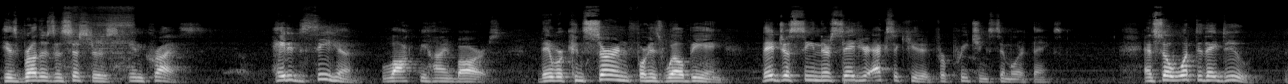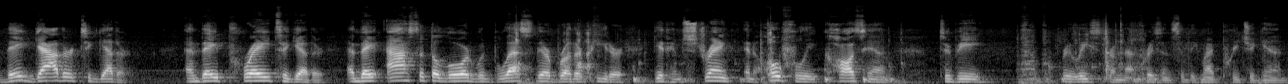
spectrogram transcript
his brothers and sisters in Christ hated to see him locked behind bars. They were concerned for his well being. They've just seen their Savior executed for preaching similar things. And so, what do they do? They gather together and they pray together and they ask that the Lord would bless their brother Peter, give him strength, and hopefully cause him to be released from that prison so that he might preach again.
